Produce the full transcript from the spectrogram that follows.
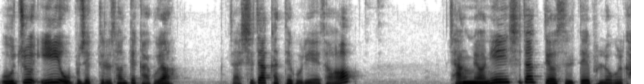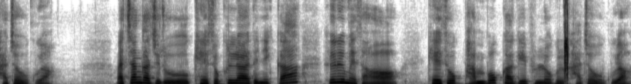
우주 2 오브젝트를 선택하고요. 자, 시작 카테고리에서 장면이 시작되었을 때 블록을 가져오고요. 마찬가지로 계속 흘러야 되니까 흐름에서 계속 반복하기 블록을 가져오고요.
